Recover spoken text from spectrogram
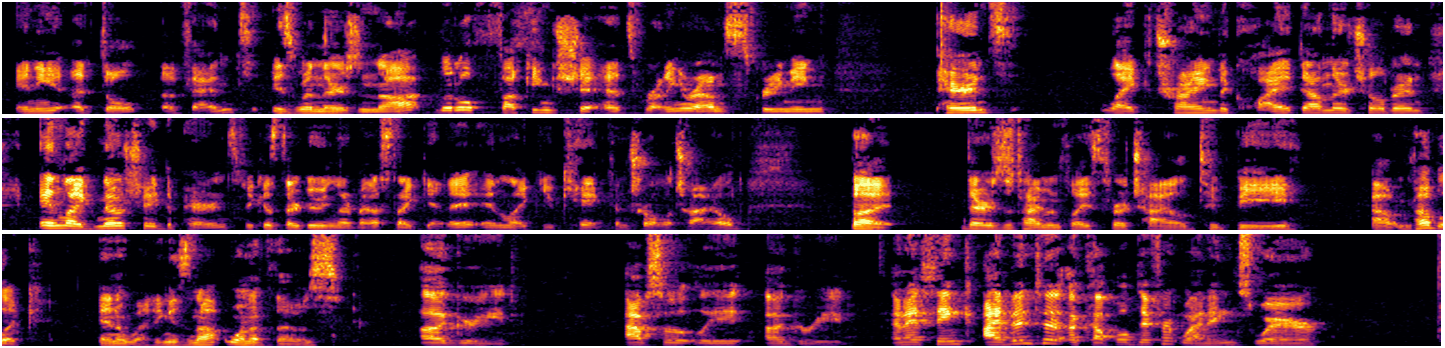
any adult event is when there's not little fucking shitheads running around screaming, parents like trying to quiet down their children and like no shade to parents because they're doing their best i get it and like you can't control a child but there's a time and place for a child to be out in public and a wedding is not one of those Agreed. Absolutely agreed. And I think I've been to a couple different weddings where,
